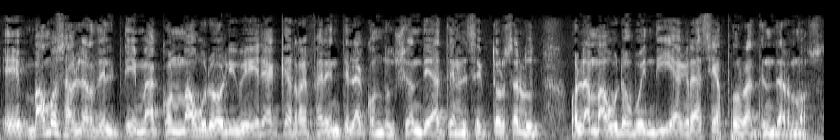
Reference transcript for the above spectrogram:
Eh, vamos a hablar del tema con Mauro Olivera, que es referente a la conducción de ATE en el sector salud. Hola Mauro, buen día, gracias por atendernos.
